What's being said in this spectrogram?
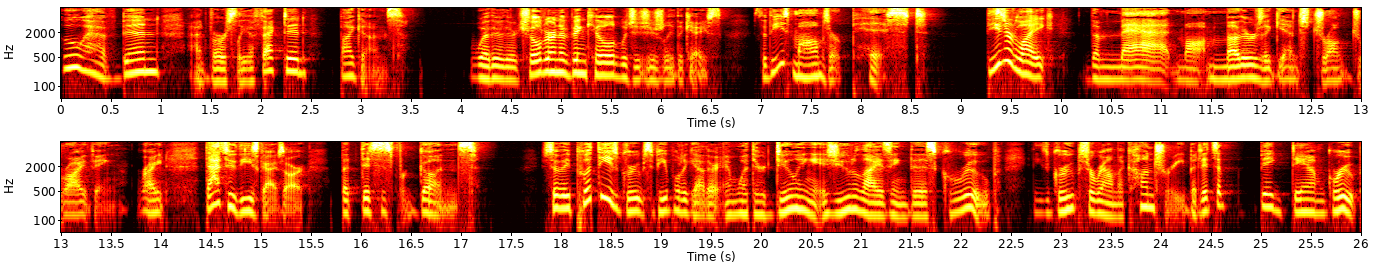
who have been adversely affected by guns, whether their children have been killed, which is usually the case. So these moms are pissed. These are like the mad mom, mothers against drunk driving, right? That's who these guys are. But this is for guns. So they put these groups of people together, and what they're doing is utilizing this group, these groups around the country, but it's a big damn group.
